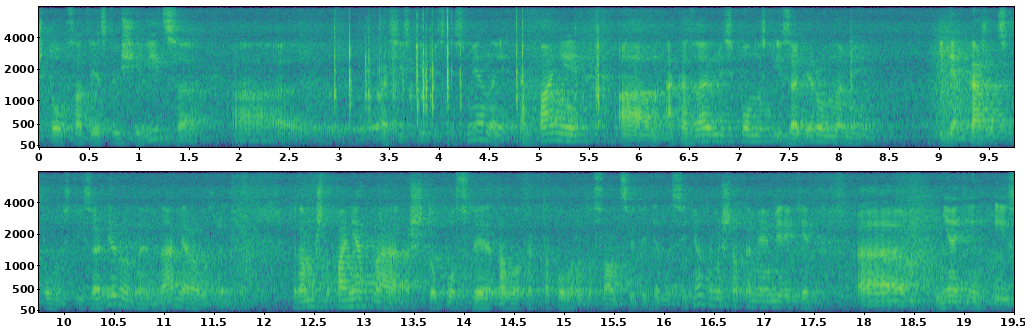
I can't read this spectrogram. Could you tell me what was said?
что соответствующие лица, э, российские бизнесмены, компании э, оказались полностью изолированными или окажутся полностью изолированными на мировых рынках. Потому что понятно, что после того, как такого рода санкции введены Соединенными Штатами Америки, э, ни один из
